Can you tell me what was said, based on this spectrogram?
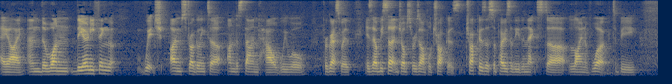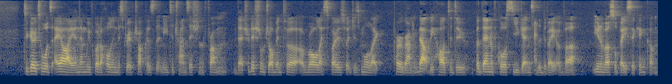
AI, and the one the only thing which I'm struggling to understand how we will progress with is there'll be certain jobs, for example, truckers. Truckers are supposedly the next uh, line of work to be to go towards AI, and then we've got a whole industry of truckers that need to transition from their traditional job into a, a role, I suppose, which is more like programming. That would be hard to do. But then, of course, you get into the debate of uh, universal basic income.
